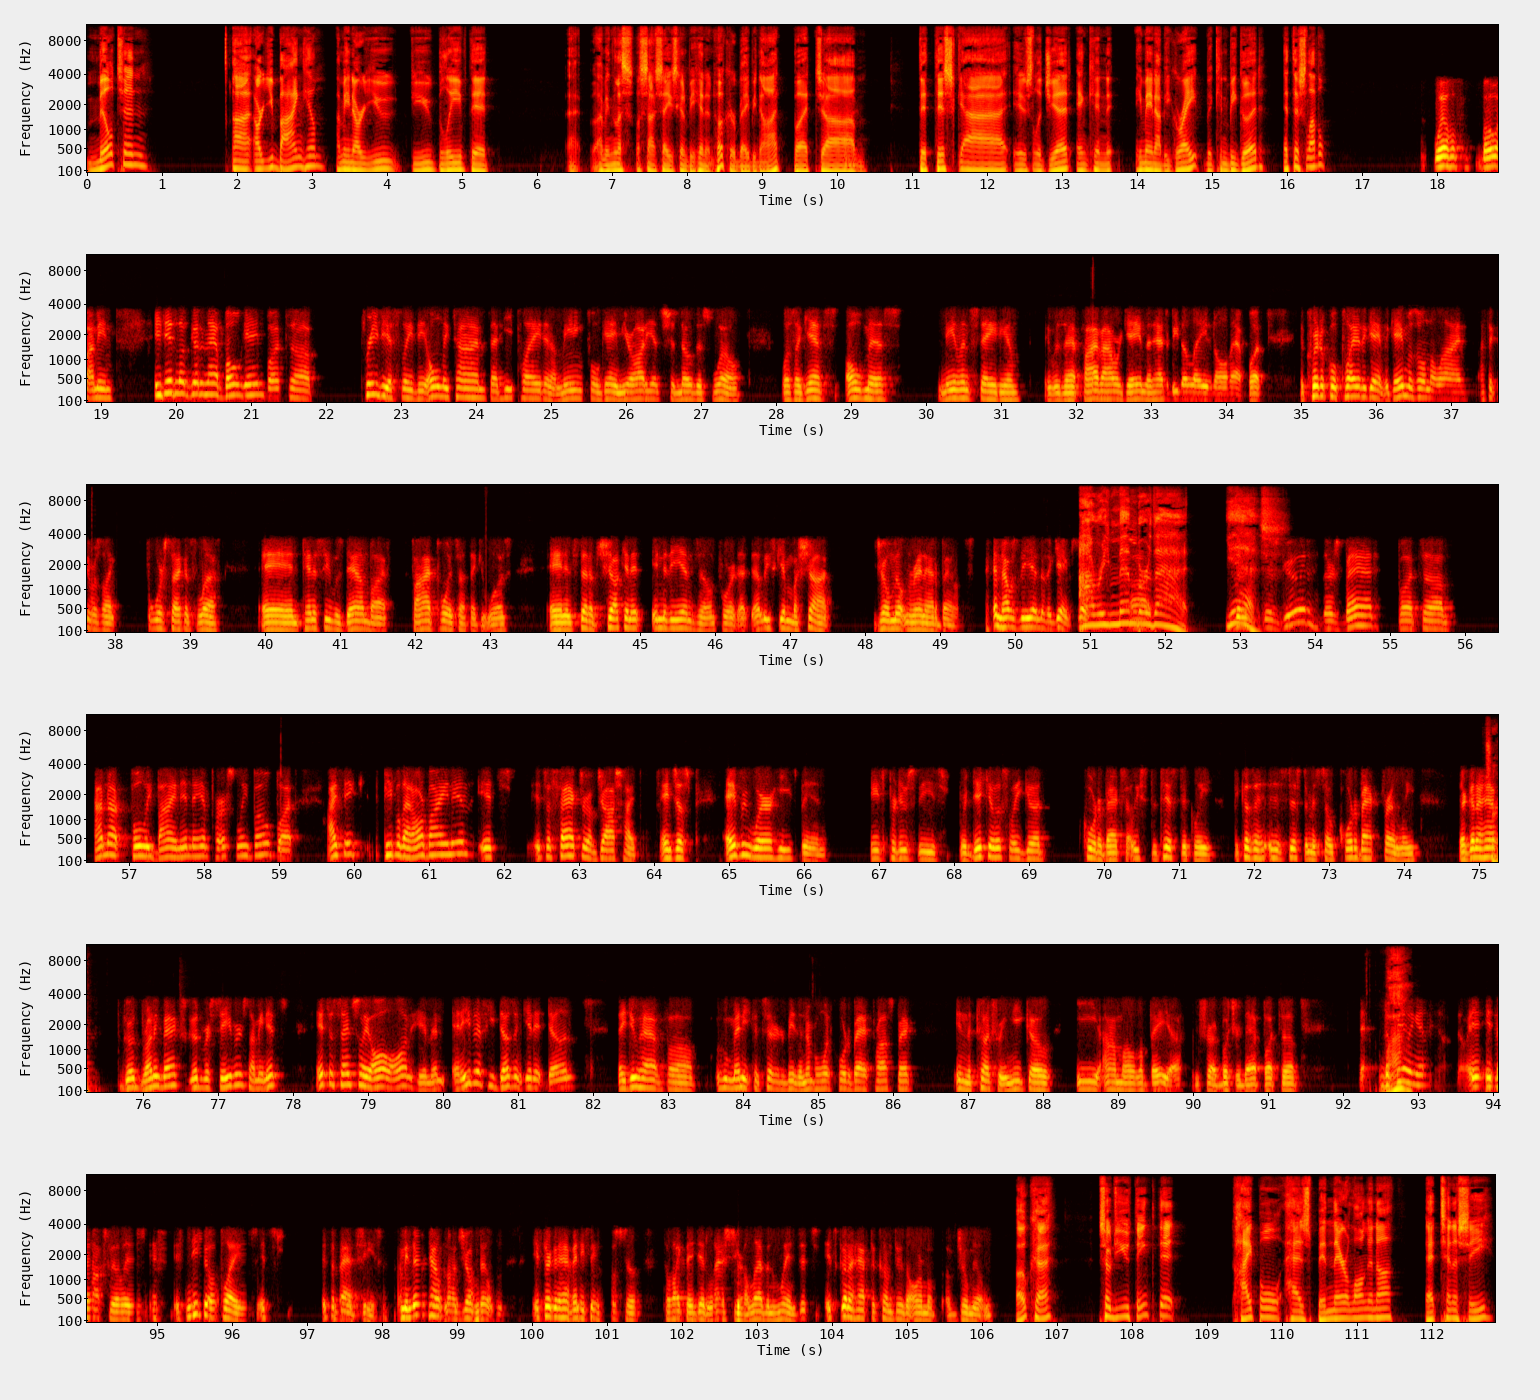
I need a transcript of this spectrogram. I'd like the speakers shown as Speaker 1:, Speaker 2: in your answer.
Speaker 1: Milton, uh, are you buying him? I mean, are you? Do you believe that? Uh, I mean, let's let's not say he's going to be Hendon Hooker, maybe not, but um, that this guy is legit and can. He may not be great, but can be good at this level.
Speaker 2: Well, Bo, I mean, he did look good in that bowl game, but uh, previously, the only time that he played in a meaningful game, your audience should know this well, was against Ole Miss, Neyland Stadium. It was that five-hour game that had to be delayed and all that. But the critical play of the game, the game was on the line. I think there was like four seconds left, and Tennessee was down by five points, I think it was. And instead of chucking it into the end zone for it, at, at least give him a shot, Joe Milton ran out of bounds, and that was the end of the game.
Speaker 1: So, I remember uh, that. Yes.
Speaker 2: There's, there's, good, there's bad, but uh, I'm not fully buying into him personally, Bo. But I think people that are buying in, it's it's a factor of Josh Heupel, and just everywhere he's been, he's produced these ridiculously good quarterbacks, at least statistically, because his system is so quarterback friendly. They're going to have sure. good running backs, good receivers. I mean, it's it's essentially all on him, and and even if he doesn't get it done they do have uh, who many consider to be the number one quarterback prospect in the country, Nico I'm sure I butchered that, but uh, the wow. feeling in, in Knoxville is if if Nico plays, it's it's a bad season. I mean, they're counting on Joe Milton if they're going to have anything close to, to like they did last year, 11 wins. It's it's going to have to come through the arm of, of Joe Milton.
Speaker 1: Okay, so do you think that Heupel has been there long enough at Tennessee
